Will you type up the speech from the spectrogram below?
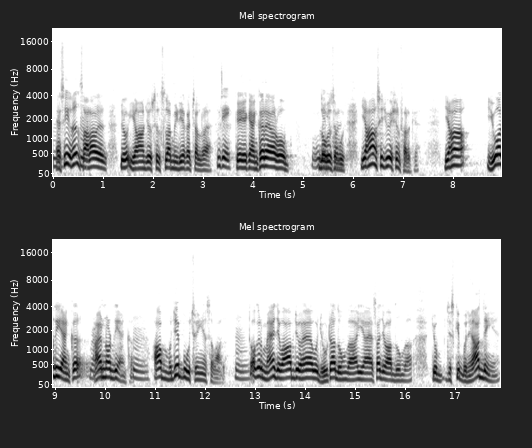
ऐसे ही है ना सारा जो यहाँ जो सिलसिला मीडिया का चल रहा है कि एक एंकर है और वो लोगों से पूछ। यहाँ सिचुएशन फ़र्क है। यहाँ you are the anchor I am not the anchor आप मुझे पूछ रही हैं सवाल hmm. तो अगर मैं जवाब जो है वो झूठा दूँगा या ऐसा जवाब दूँगा जो जिसकी बुनियाद नहीं है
